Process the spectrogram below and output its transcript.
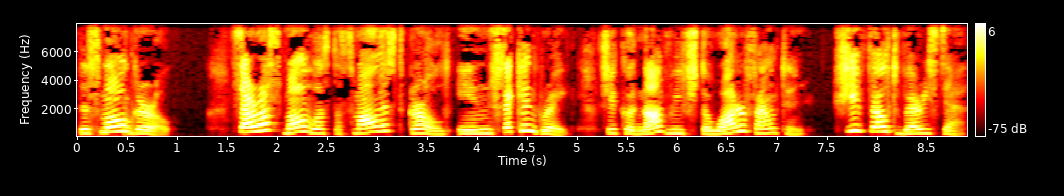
The small girl. Sarah Small was the smallest girl in second grade. She could not reach the water fountain. She felt very sad.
